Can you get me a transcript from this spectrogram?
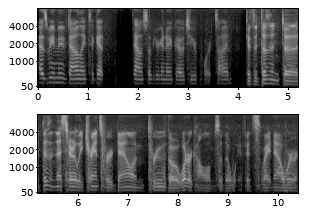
as we move down, like to get down slope, you're going to go to your port side. Because it doesn't uh, doesn't necessarily transfer down through the water column. So the if it's right now we're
